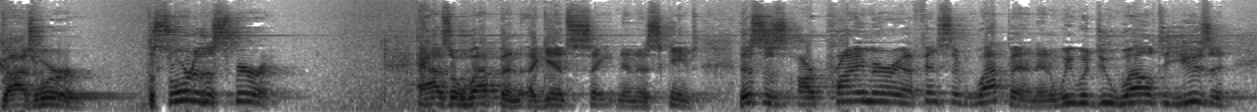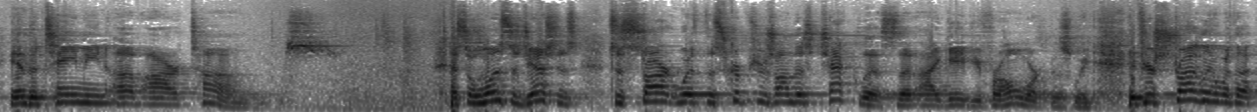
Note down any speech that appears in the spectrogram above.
God's Word, the sword of the Spirit, as a weapon against Satan and his schemes. This is our primary offensive weapon, and we would do well to use it in the taming of our tongues. And so, one suggestion is to start with the scriptures on this checklist that I gave you for homework this week. If you're struggling with a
